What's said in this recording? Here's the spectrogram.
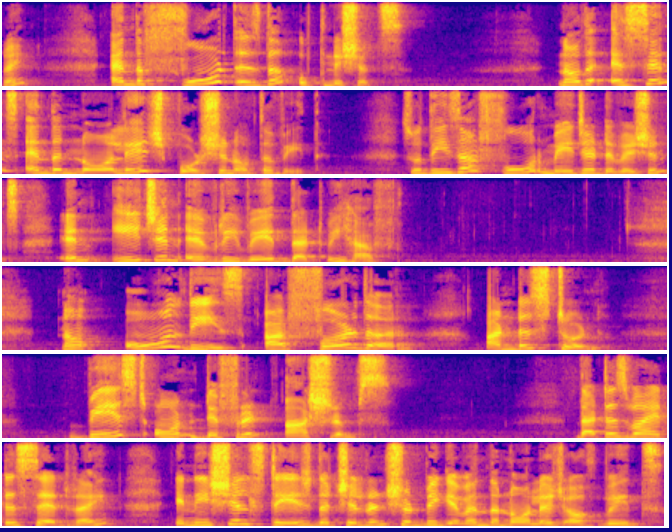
right? And the fourth is the Upanishads. Now the essence and the knowledge portion of the Ved. So these are four major divisions in each and every Ved that we have. Now, all these are further understood based on different ashrams. That is why it is said, right? Initial stage, the children should be given the knowledge of Veds.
